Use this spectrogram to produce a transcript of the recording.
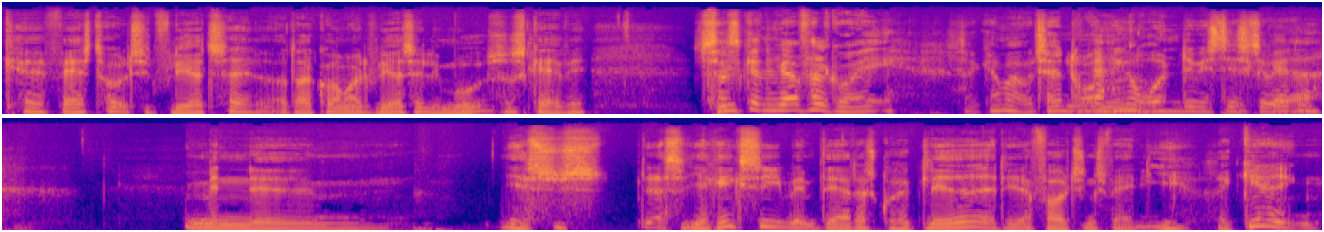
kan fastholde sit flertal, og der kommer et flertal imod, så skal vi. Så skal den i hvert fald gå af. Så kan man jo tage en dronningerunde, hvis det skal skal være. Men øh, jeg synes, altså jeg kan ikke se, hvem det er, der skulle have glæde af det der folketingsvalg i regeringen.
